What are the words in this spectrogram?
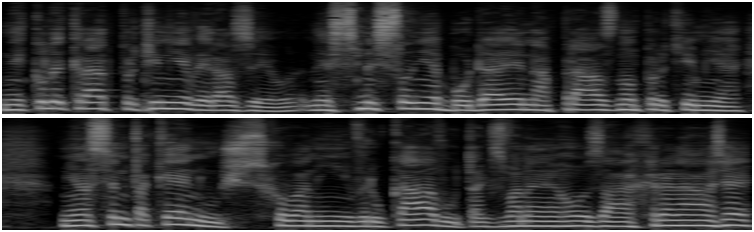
Několikrát proti mě vyrazil, nesmyslně bodaje na prázdno proti mě. Měl jsem také nůž schovaný v rukávu takzvaného záchranáře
